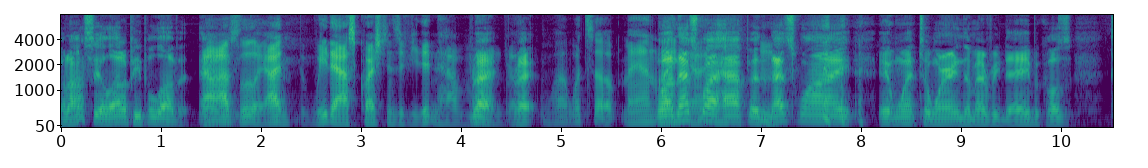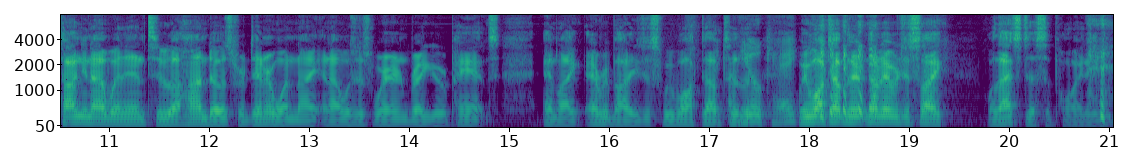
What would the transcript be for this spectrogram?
but honestly, a lot of people love it. Oh, absolutely. I we'd ask questions if you didn't have them. Right, on, right. Well, what's up, man? Well, Like, and that's uh, why it happened. hmm. That's why it went to wearing them every day because Tanya and I went into a Hondo's for dinner one night, and I was just wearing regular pants, and like everybody just we walked up to Are the you okay? we walked up there. No, they were just like, well, that's disappointing.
